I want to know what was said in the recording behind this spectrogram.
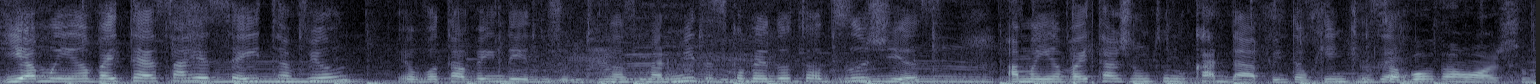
E amanhã vai ter essa receita, viu? Eu vou estar vendendo junto nas marmitas que eu vendo todos os dias. Amanhã vai estar junto no cardápio, então quem O quiser. sabor tá ótimo.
